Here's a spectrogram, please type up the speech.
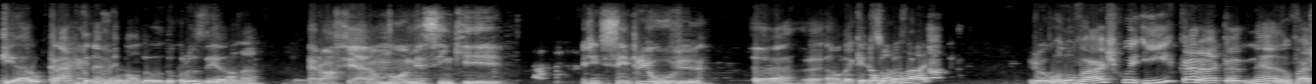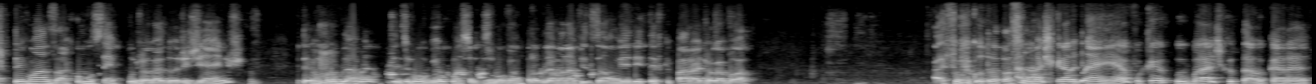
Que era o craque, É. né, meu irmão? Do, do Cruzeiro, né? Era uma fera, um nome assim que a gente sempre ouve. né? É, é um daqueles Jogou no Vasco. Jogou no Vasco e, caraca, né? O Vasco teve um azar, como sempre, com jogadores gênios. Teve um problema, desenvolveu, começou a desenvolver um problema na visão e ele teve que parar de jogar bola. Aí foi a contratação mais cara na época, o Vasco e tal, o cara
